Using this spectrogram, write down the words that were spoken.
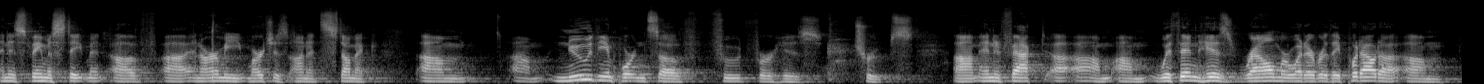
in his famous statement of uh, an army marches on its stomach, um, um, knew the importance of food for his troops. Um, and in fact, uh, um, um, within his realm or whatever, they put out a, um,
